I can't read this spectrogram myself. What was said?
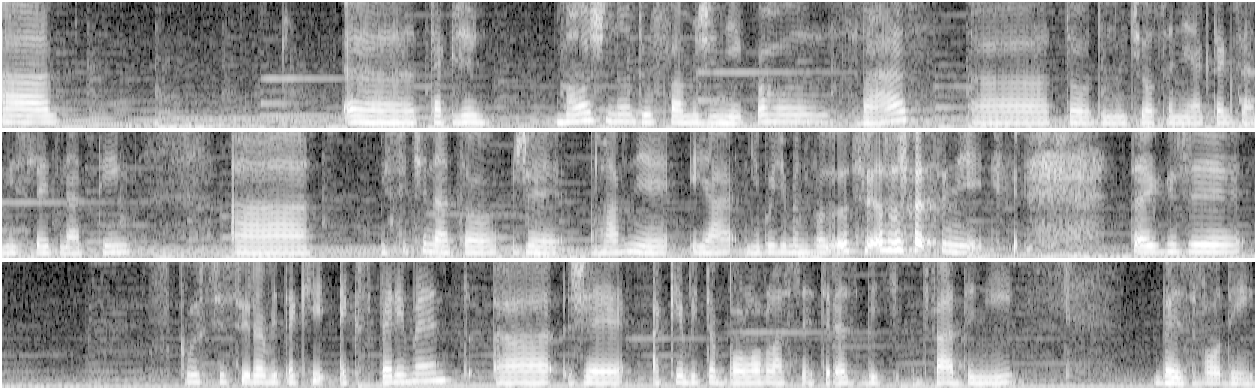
A e, takže možno dúfam, že niekoho z vás e, to donútilo sa nejak tak zamyslieť nad tým, a myslíte na to, že hlavne ja nebudem mať vodu teraz dva dní. Takže skúste si robiť taký experiment, uh, že aké by to bolo vlastne teraz byť dva dní bez vody.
